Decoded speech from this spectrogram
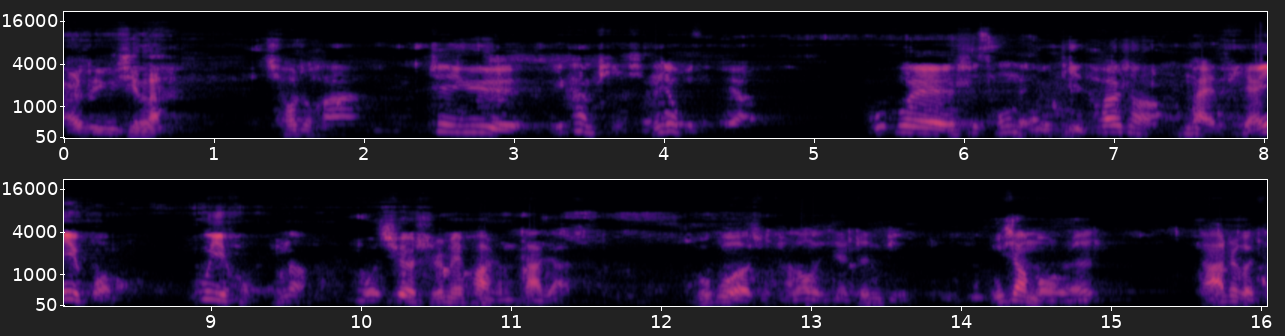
儿子用心了。乔楚涵，这玉一看品行就不怎么样，不会是从哪个地摊上买的便宜货吧？故意哄人呢？我确实没花什么大价钱，不过却谈到了一件真品，不像某人拿着个假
